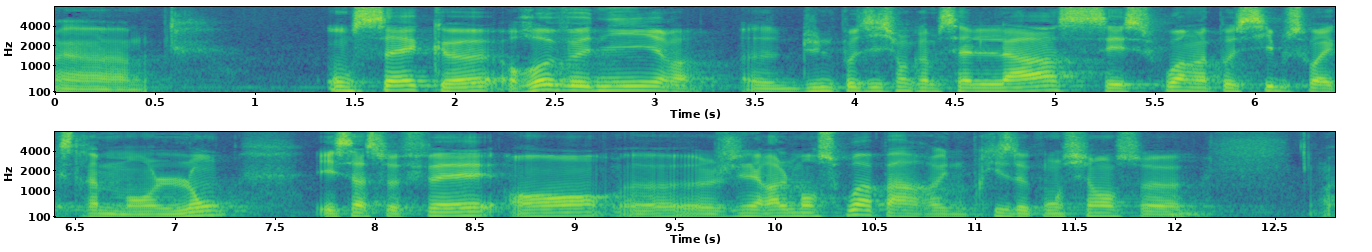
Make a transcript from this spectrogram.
on sait que revenir d'une position comme celle-là, c'est soit impossible, soit extrêmement long. Et ça se fait en euh, généralement soit par une prise de conscience euh, euh,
